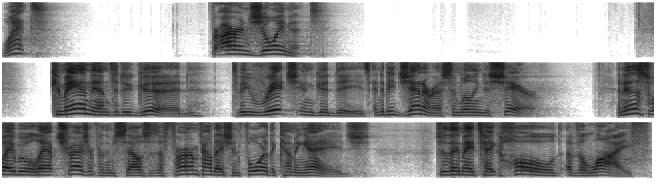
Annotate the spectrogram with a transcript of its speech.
What? For our enjoyment. Command them to do good to be rich in good deeds, and to be generous and willing to share. And in this way, we will lay up treasure for themselves as a firm foundation for the coming age, so they may take hold of the life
